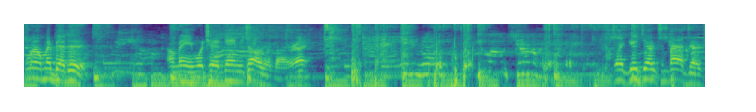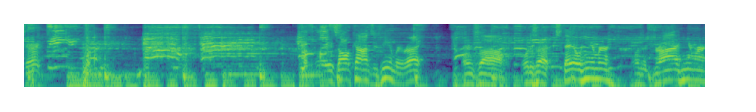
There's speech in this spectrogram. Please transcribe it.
Well, maybe I do. I mean, which head game you talking about, right? It's like good jokes and bad jokes, right? There's all kinds of humor, right? There's uh, what is that? Stale humor? Was it dry humor?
